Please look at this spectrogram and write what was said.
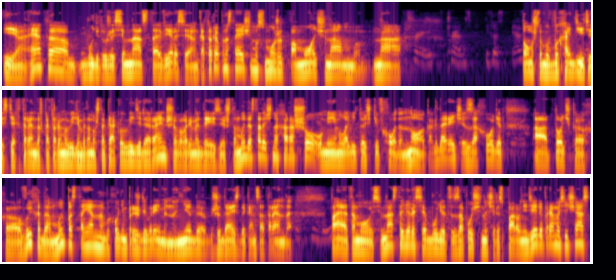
И это будет уже 17 версия, которая по-настоящему сможет помочь нам на том, чтобы выходить из тех трендов, которые мы видим, потому что, как вы видели раньше во время Дейзи, что мы достаточно хорошо умеем ловить точки входа, но когда речь заходит о точках э, выхода, мы постоянно выходим преждевременно, не дожидаясь до конца тренда. Поэтому 17 версия будет запущена через пару недель. И прямо сейчас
